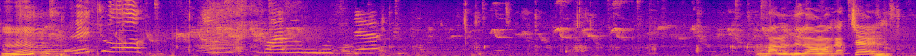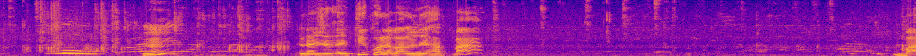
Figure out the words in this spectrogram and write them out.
হুম বালু দিকে আমা কাচ্ছেন হুম? কি করলে বালু দিয়ে হাত পা? বা?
